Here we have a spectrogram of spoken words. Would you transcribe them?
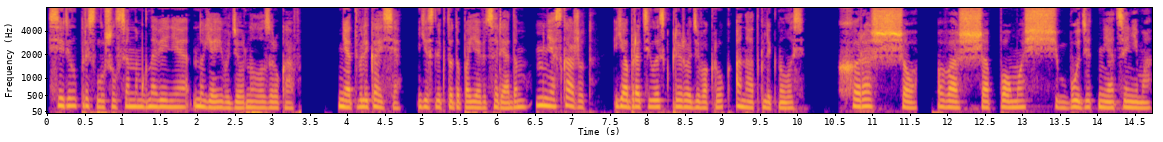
Сирил прислушался на мгновение, но я его дернула за рукав. «Не отвлекайся. Если кто-то появится рядом, мне скажут». Я обратилась к природе вокруг, она откликнулась. «Хорошо. Ваша помощь будет неоценима.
